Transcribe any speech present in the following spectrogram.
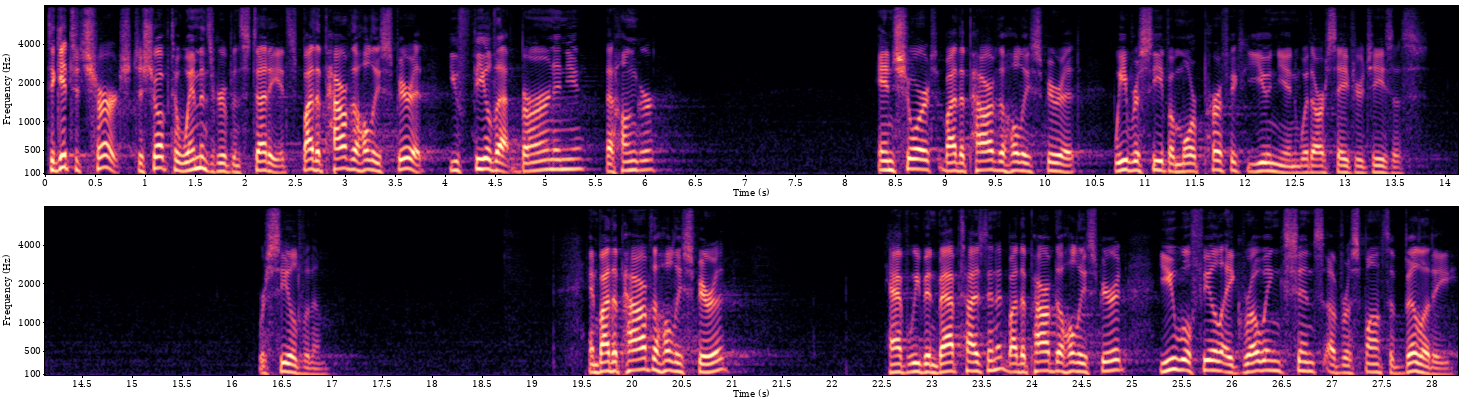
to get to church, to show up to women's group and study. It's by the power of the Holy Spirit you feel that burn in you, that hunger. In short, by the power of the Holy Spirit, we receive a more perfect union with our Savior Jesus. We're sealed with Him. And by the power of the Holy Spirit, have we been baptized in it? By the power of the Holy Spirit, you will feel a growing sense of responsibility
